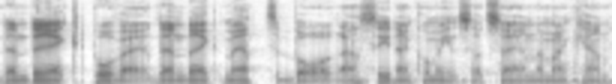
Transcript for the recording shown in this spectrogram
den direkt, påver- den direkt mätbara sidan kommer in så att säga när man kan,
